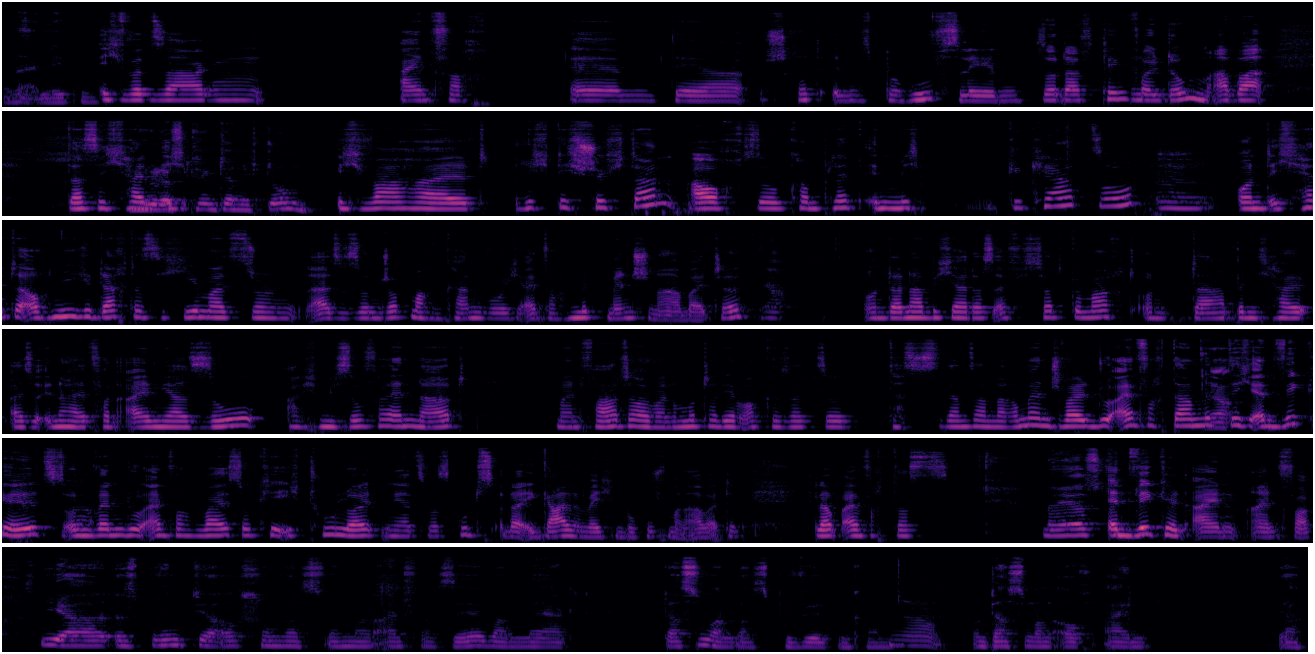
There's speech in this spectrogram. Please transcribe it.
Oder Erlebnis? Ich würde sagen, einfach ähm, der Schritt ins Berufsleben. So, das klingt voll dumm, aber dass ich halt, Nö, das ich, klingt ja nicht dumm. ich war halt richtig schüchtern, auch so komplett in mich gekehrt so. Und ich hätte auch nie gedacht, dass ich jemals so, ein, also so einen Job machen kann, wo ich einfach mit Menschen arbeite. Ja. Und dann habe ich ja das FSJ gemacht und da bin ich halt, also innerhalb von einem Jahr so, habe ich mich so verändert. Mein Vater und meine Mutter, die haben auch gesagt, so, das ist ein ganz anderer Mensch, weil du einfach damit Ja. dich entwickelst und Ja. wenn du einfach weißt, okay, ich tue Leuten jetzt was Gutes oder egal in welchem Beruf man arbeitet. Ich glaube einfach, das Naja, es entwickelt einen einfach. Ja, es bringt ja auch schon was, wenn man einfach selber merkt, dass man was bewirken kann. Ja. Und dass man auch ein, ja,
